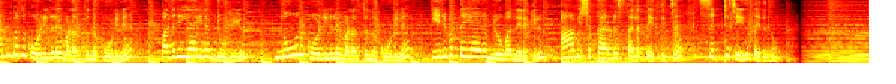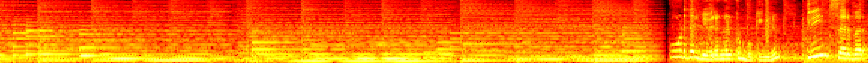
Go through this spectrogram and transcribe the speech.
അൻപത് കോഴികളെ വളർത്തുന്ന കൂടിന് പതിനയ്യായിരം രൂപയും നൂറ് കോഴികളെ വളർത്തുന്ന കൂടിന് ഇരുപത്തയ്യായിരം രൂപ നിരക്കിലും ആവശ്യക്കാരുടെ സ്ഥലത്ത് എത്തിച്ച് സെറ്റ് ചെയ്തു തരുന്നു. കൂടുതൽ വിവരങ്ങൾക്കും ബുക്കിംഗിനും green server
